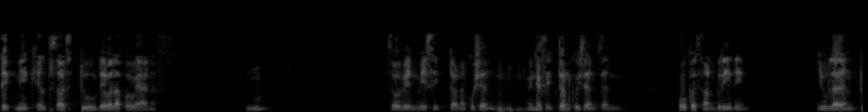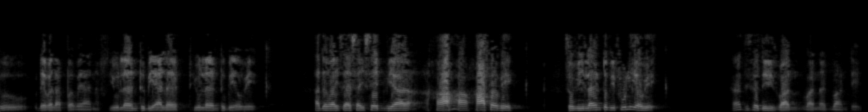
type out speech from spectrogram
technique helps us to develop awareness. Hmm? So when we sit on a cushion, when you sit on cushions and focus on breathing, you learn to develop awareness. You learn to be alert. You learn to be awake. Otherwise, as I said, we are half, awake. So we learn to be fully awake. Uh, this, is one, one advantage.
